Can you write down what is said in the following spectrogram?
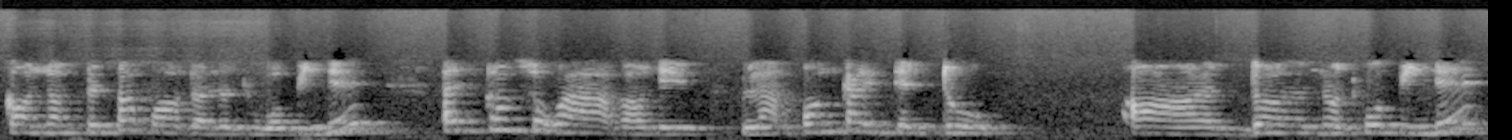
qu'on ne peut pas boire dans notre robinet, est-ce qu'on saura avoir la bonne qualité d'eau dans notre robinet?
